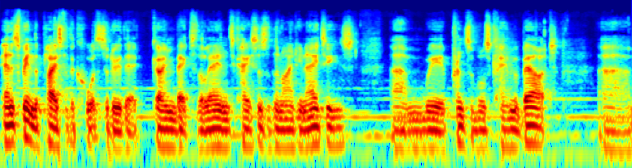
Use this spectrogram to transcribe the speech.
And it's been the place for the courts to do that, going back to the lands cases of the 1980s, um, where principles came about. Uh,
